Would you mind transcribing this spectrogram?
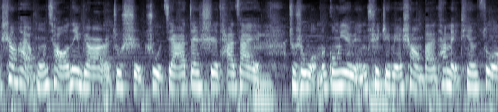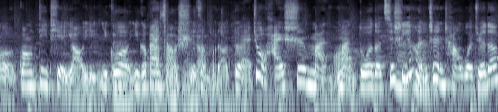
上海虹桥那边就是住家，但是他在就是我们工业园区这边上班，他每天坐光地铁要一一个一个半小时怎么的，对，就还是蛮蛮多的，其实也很正常，我觉得。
